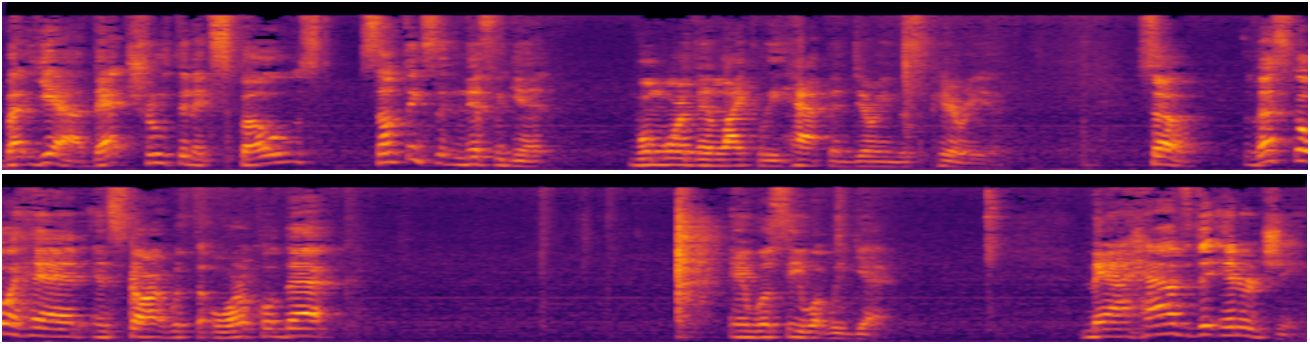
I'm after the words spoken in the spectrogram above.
But yeah, that truth and exposed, something significant will more than likely happen during this period. So let's go ahead and start with the Oracle deck, and we'll see what we get. May I have the energy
